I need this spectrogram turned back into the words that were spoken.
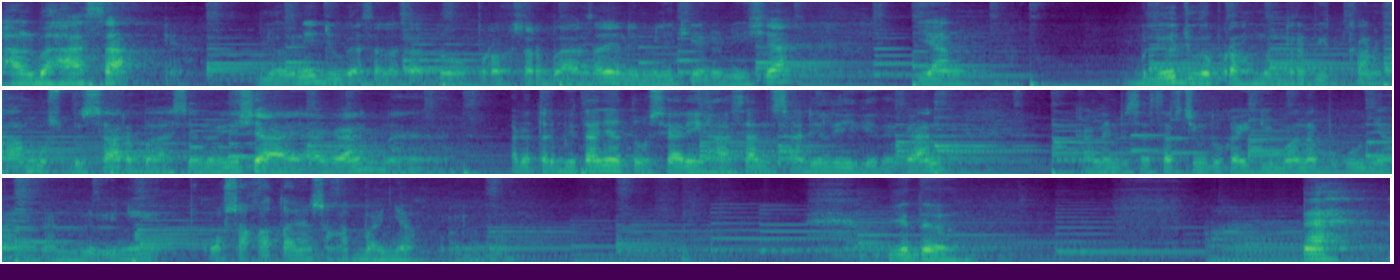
hal bahasa ya. beliau ini juga salah satu profesor bahasa yang dimiliki Indonesia yang beliau juga pernah menerbitkan kamus besar bahasa Indonesia ya kan? Nah ada terbitannya tuh Syari Hasan Sadili gitu kan? Kalian bisa searching tuh kayak gimana bukunya ya kan? Beliau ini kosakatanya sangat banyak gitu. Nah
